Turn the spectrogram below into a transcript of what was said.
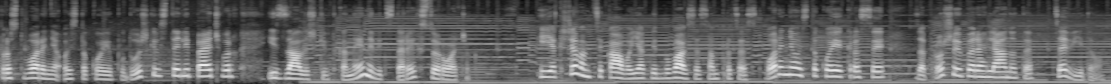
про створення ось такої подушки в стилі печворк із залишків тканини від старих сорочок. І якщо вам цікаво, як відбувався сам процес створення ось такої краси, запрошую переглянути це відео.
